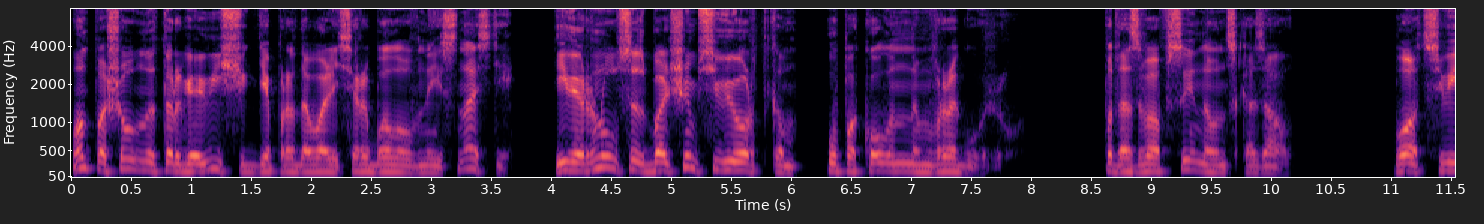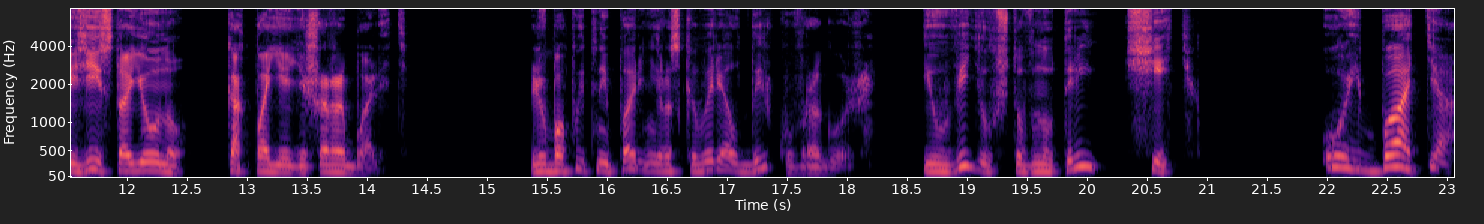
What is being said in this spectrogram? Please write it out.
Он пошел на торговище, где продавались рыболовные снасти, и вернулся с большим свертком, упакованным в рогожу. Подозвав сына, он сказал, «Вот, связи Стаюну, как поедешь рыбалить». Любопытный парень расковырял дырку в рогоже и увидел, что внутри сеть. «Ой, батя!»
